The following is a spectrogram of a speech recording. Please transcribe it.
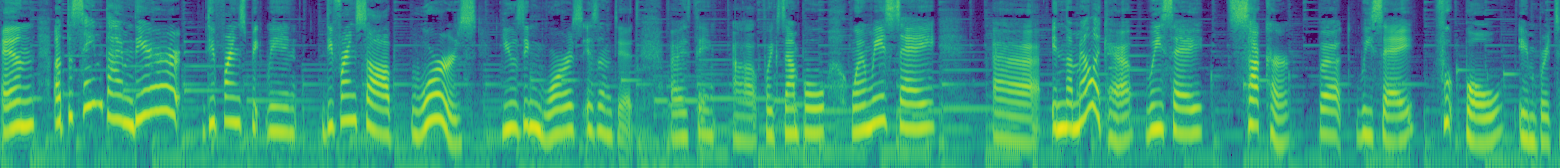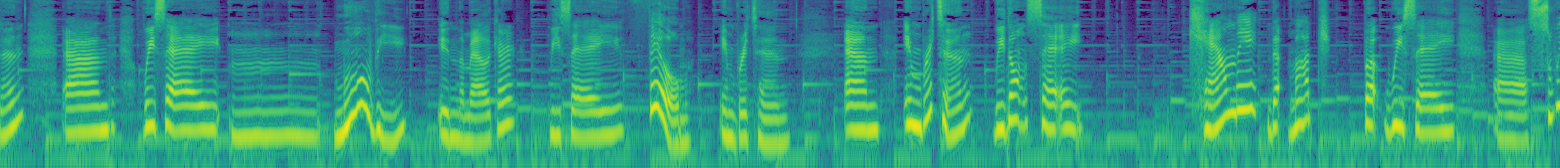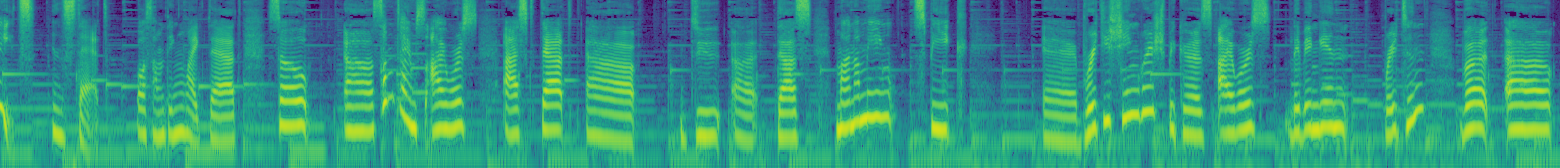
And at the same time, there are difference between difference of words using words, isn't it? I think, uh, for example, when we say uh, in America, we say soccer, but we say football in Britain, and we say um, movie in America, we say film in Britain. And in Britain, we don't say candy that much, but we say uh, sweets instead, or something like that. So uh, sometimes I was asked that, uh, do uh, does Manamin speak uh, British English because I was living in Britain, but uh,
